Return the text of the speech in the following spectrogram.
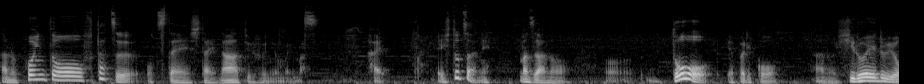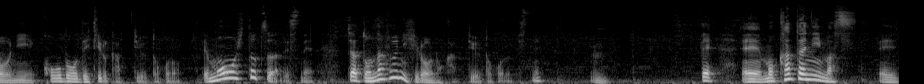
あのポイントを2つお伝えしたいなというふうに思います。はい、え1つはねまずあのどうやっぱりこうあの拾えるように行動できるかっていうところ。でもう一つはですねじゃあどんなふうに拾うのかっていうところですね。うん、で、えー、もう簡単に言います、えー、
